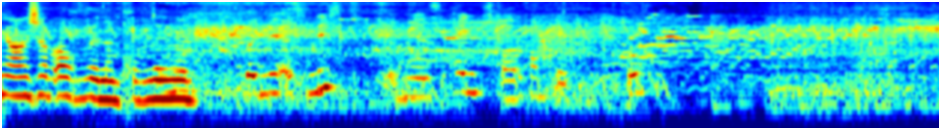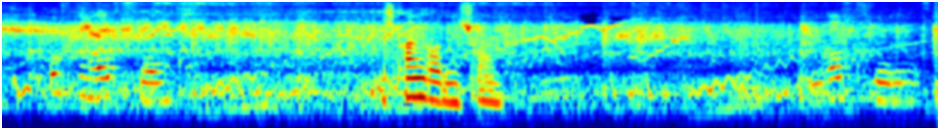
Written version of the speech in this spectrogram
Ja, ich habe auch WLAN-Probleme. Bei mir ist nichts, bei mir ist hängt gerade komplett. Ich kann gerade nicht schauen. Bin rausgeflogen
